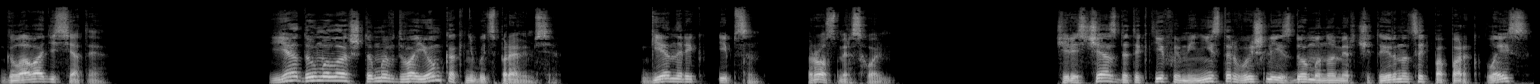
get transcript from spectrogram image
Глава десятая. Я думала, что мы вдвоем как-нибудь справимся. Генрик Ибсен, Росмерсхольм. Через час детектив и министр вышли из дома номер 14 по Парк-Плейс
